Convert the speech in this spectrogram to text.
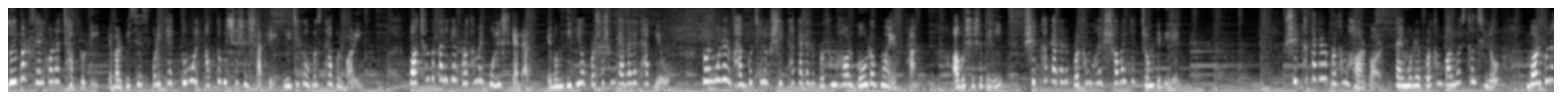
দুইবার ফেল করা ছাত্রটি এবার বিসিএস পরীক্ষায় তুমুল আত্মবিশ্বাসের সাথে নিজেকে উপস্থাপন করে। পছন্দ তালিকায় প্রথমে পুলিশ ক্যাডার এবং দ্বিতীয় প্রশাসন ক্যাডারে থাকলেও তৈমুরের ভাগ্য ছিল শিক্ষা ক্যাডারে প্রথম হওয়ার গৌরবময় স্থান। অবশেষে তিনি শিক্ষা ক্যাডারে প্রথম হয়ে সবাইকে চমকে দিলেন। শিক্ষা ক্যাডারে প্রথম হওয়ার পর তাইমুরের প্রথম কর্মস্থল ছিল বরগুনা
